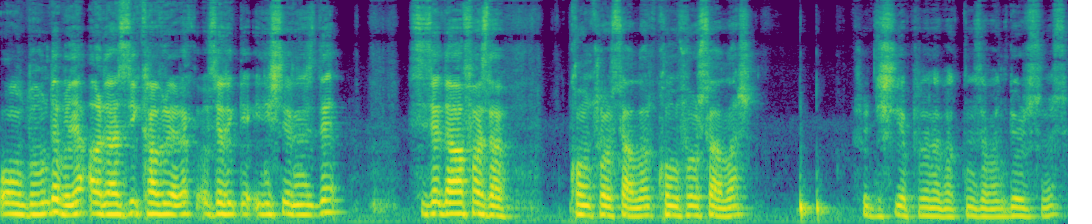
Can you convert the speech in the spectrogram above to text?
olduğunda bile araziyi kavrayarak özellikle inişlerinizde size daha fazla kontrol sağlar, konfor sağlar. Şu dişli yapılarına baktığınız zaman görürsünüz.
